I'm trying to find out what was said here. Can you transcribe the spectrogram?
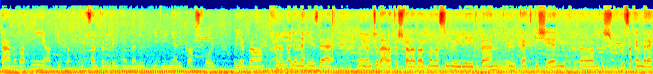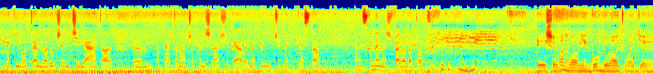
támogatni, akik, akik itt Szentendrényhelyben igényelik azt, hogy, hogy ebbe a nagyon nehéz, de nagyon csodálatos feladatban, a szülői létben őket kísérjük, és szakemberek meghívott előadók segítsége által akár tanácsokkal is lássuk el, vagy megkönnyítsük nekik ezt a, ezt a nemes feladatot. Uh-huh. És van-e valamilyen gondolat, vagy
